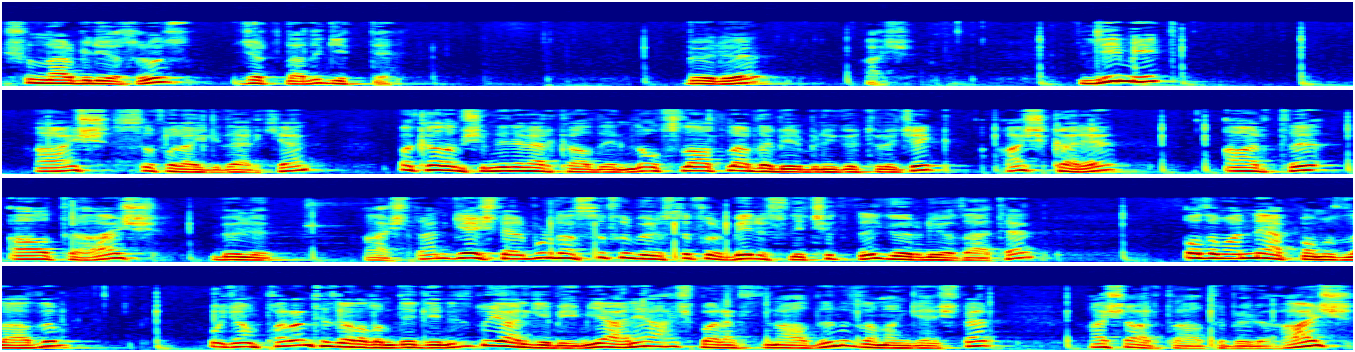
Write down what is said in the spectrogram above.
Şunlar biliyorsunuz cırtladı gitti. Bölü h. Limit h sıfıra giderken bakalım şimdi neler kaldı elimde. 36'lar da birbirini götürecek. h kare artı 6h bölü h'tan. Gençler buradan 0 bölü 0 belirsizliği çıktığı görülüyor zaten. O zaman ne yapmamız lazım? Hocam parantez alalım dediğinizi duyar gibiyim. Yani h parantezini aldığınız zaman gençler h artı 6 bölü h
